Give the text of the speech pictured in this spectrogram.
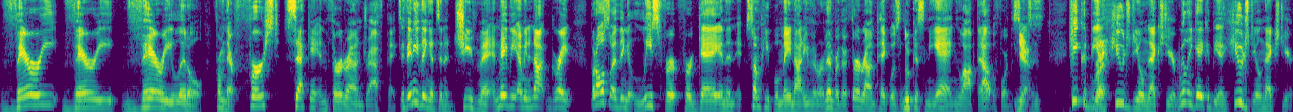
very, very, very little from their first, second, and third round draft picks. If anything, it's an achievement, and maybe I mean not great, but also I think at least for for Gay, and then it, some people may not even remember their third round pick was Lucas Niang, who opted out before the Yes. season. He could be a huge deal next year. Willie Gay could be a huge deal next year.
